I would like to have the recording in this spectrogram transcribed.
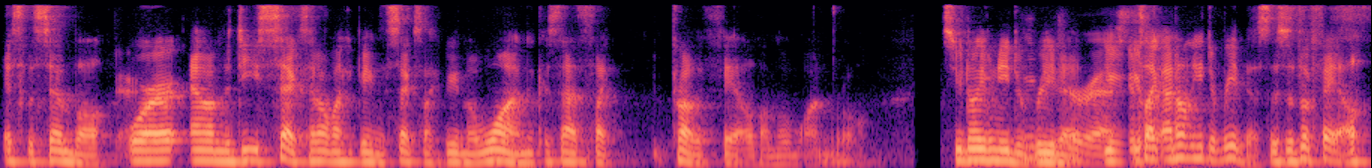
It's the symbol. Sure. Or and on the D6, I don't like it being the six, I like it being the one because that's like probably failed on the one roll. So you don't even need to read it. You're like, I don't need to read this. This is the fail.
